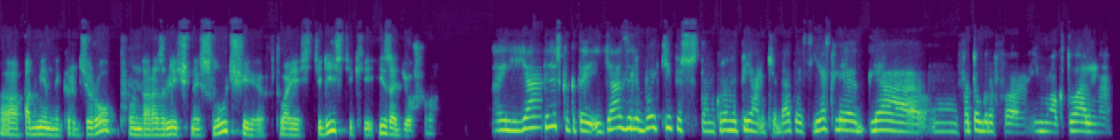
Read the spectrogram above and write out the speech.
э, подменный гардероб на различные случаи в твоей стилистике и задешево. Я, знаешь, как это, я за любой кипиш, там, кроме пьянки, да, то есть если для э, фотографа ему актуально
